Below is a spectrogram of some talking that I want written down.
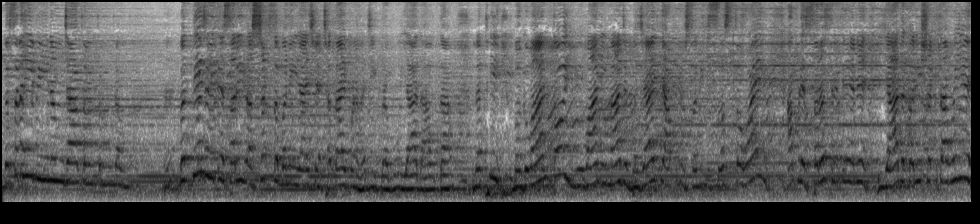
દસનહી ભીનમ જાતમ તુંડમ. બધી જ રીતે શરીર અશક્ત બની જાય છે. છતાંય પણ હજી પ્રભુ યાદ આવતા નથી. ભગવાન તો યુવાનીમાં જ ભજાય કે આપણું શરીર સ્વસ્થ હોય. આપણે સરસ રીતે એને યાદ કરી શકતા હોઈએ.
